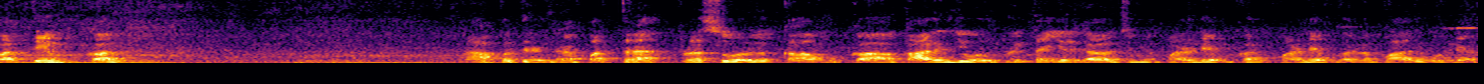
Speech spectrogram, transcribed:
பத்தே முக்கால். நாற்பத்தி ரெண்டரை பத்தரை ப்ளஸ் ஒரு கா முக்கா காலஞ்சி ஒரு புள்ளி தையலுக்காக வச்சுங்க. பன்னெண்டே முக்கால். பன்னெண்டே முக்காலில் பாதி ஒன்று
